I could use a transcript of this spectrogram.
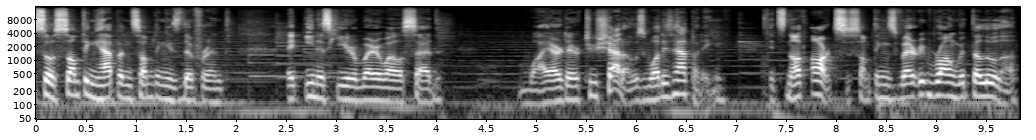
So something happened, something is different and Ines here very well said, Why are there two shadows? What is happening? It's not arts, something's very wrong with Talulah.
